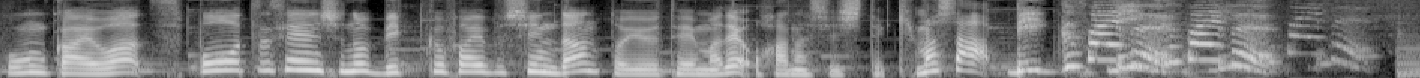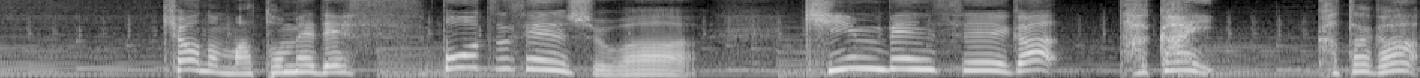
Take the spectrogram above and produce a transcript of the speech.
今回はスポーツ選手のビッグファイブ診断というテーマでお話ししてきました。ビッグフ今日のまとめです。スポーツ選手は勤勉性が高い方が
